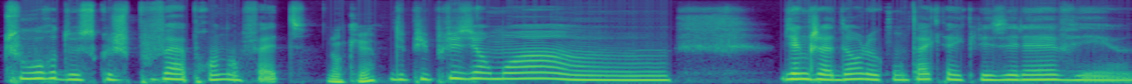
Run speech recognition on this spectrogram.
tour de ce que je pouvais apprendre en fait. Ok. Depuis plusieurs mois, euh, bien que j'adore le contact avec les élèves et euh,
